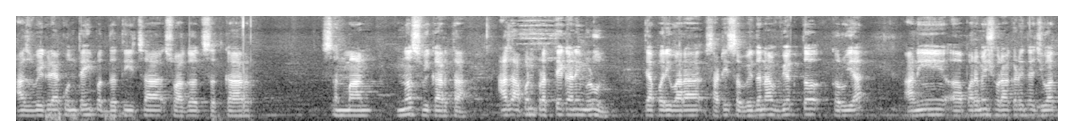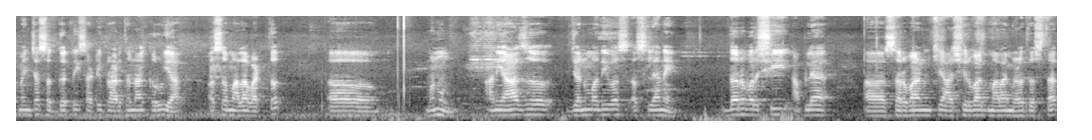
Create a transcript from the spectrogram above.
आज वेगळ्या कोणत्याही पद्धतीचा स्वागत सत्कार सन्मान न स्वीकारता आज आपण प्रत्येकाने मिळून त्या परिवारासाठी संवेदना व्यक्त करूया आणि परमेश्वराकडे त्या जीवात्म्यांच्या सद्गतीसाठी प्रार्थना करूया असं मला वाटतं. म्हणून. आणि आज जन्मदिवस असल्याने दरवर्षी आपल्या सर्वांचे आशीर्वाद मला मिळत असतात.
